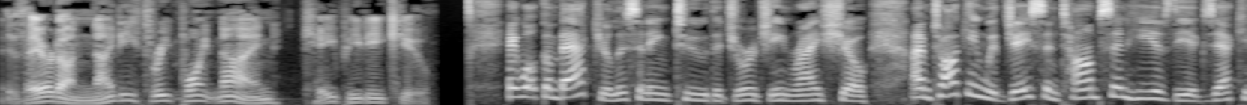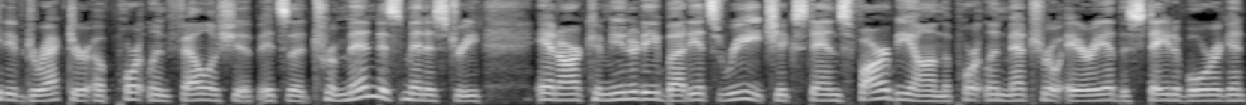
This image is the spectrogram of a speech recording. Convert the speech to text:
It's aired on 93.9 KPDQ. Hey, welcome back. You're listening to the Georgene Rice Show. I'm talking with Jason Thompson. He is the executive director of Portland Fellowship. It's a tremendous ministry in our community, but its reach extends far beyond the Portland metro area, the state of Oregon,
